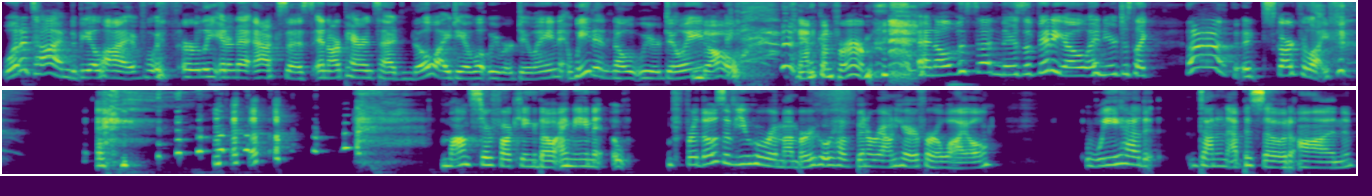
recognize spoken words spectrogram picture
what a time to be alive with early internet access, and our parents had no idea what we were doing. We didn't know what we were doing. no, can't confirm. And all of a sudden, there's a video, and you're just like, ah, it's scarred for life. Monster fucking, though. I mean, for those of you who remember, who have been around here for a while, we had done an episode on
